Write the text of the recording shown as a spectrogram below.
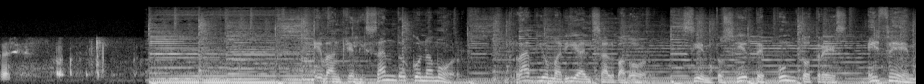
Gracias. Evangelizando con Amor, Radio María El Salvador, 107.3 FM.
